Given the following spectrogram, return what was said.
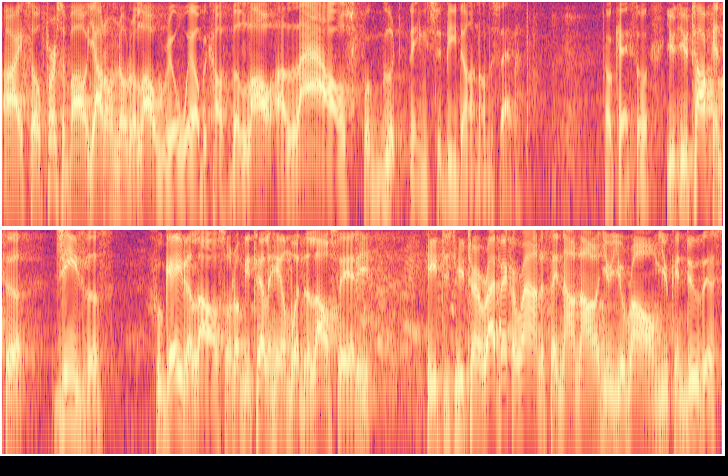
all right, so first of all, y'all don't know the law real well because the law allows for good things to be done on the Sabbath. Okay, so you, you're talking to Jesus who gave the law, so don't be telling him what the law said. He, he, he turned right back around and said, no, no, you, you're wrong. You can do this.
